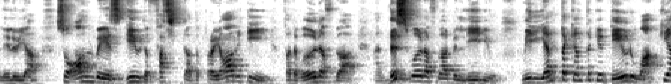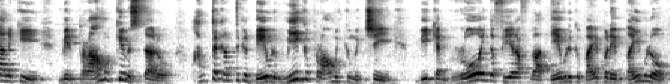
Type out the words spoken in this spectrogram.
లెలుయా so always give the first the priority for the word of God and this word of God will lead you మీరు ఎంతకంతకి దేవుడు వాక్యానికి మీరు ప్రాముఖ్యం ఇస్తారో అంతకంతకు దేవుడు మీకు ప్రాముఖ్యం ఇచ్చి we can grow in the fear of God దేవుడికి భయపడే భయములో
